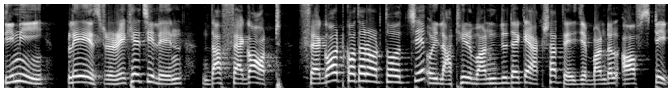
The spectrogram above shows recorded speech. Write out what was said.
তিনি প্লেসড রেখেছিলেন দ্য ফ্যাগট ফ্যাগট কথার অর্থ হচ্ছে ওই লাঠির বান্ডেলটাকে একসাথে, যে বান্ডেল অফ স্টিক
